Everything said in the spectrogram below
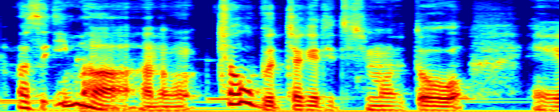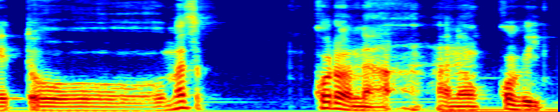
まず今、あの、超ぶっちゃけててしまうと、えっ、ー、と、まずコロナ、あの、COVID、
